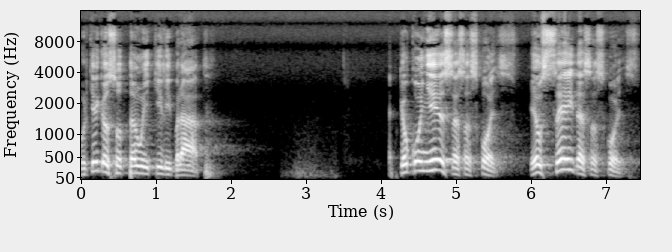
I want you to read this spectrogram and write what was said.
Por que, que eu sou tão equilibrado? É porque eu conheço essas coisas, eu sei dessas coisas.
